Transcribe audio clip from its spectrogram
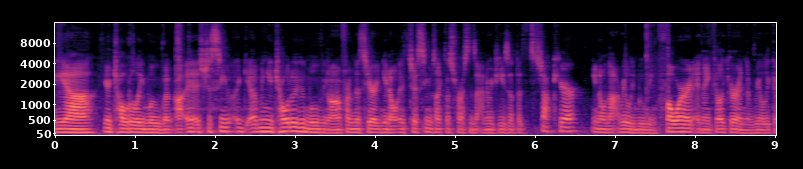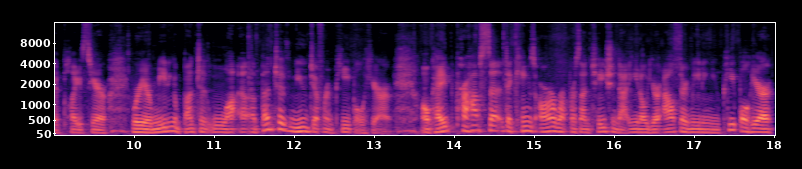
Yeah, you're totally moving. Uh, it's just. I mean, you're totally moving on from this here. You know, it just seems like this person's energy is a bit stuck here. You know, not really moving forward. And I feel like you're in a really good place here, where you're meeting a bunch of a bunch of new different people here. Okay, perhaps the, the kings are a representation that you know you're out there meeting new people here,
